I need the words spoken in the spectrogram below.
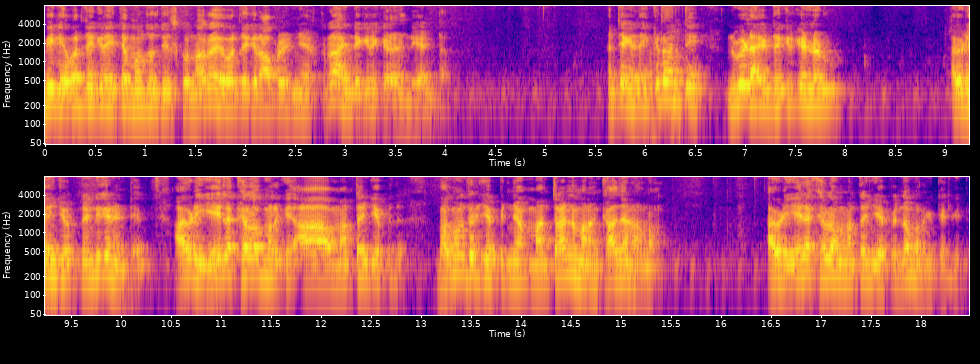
మీరు ఎవరి దగ్గర అయితే మందులు తీసుకున్నారో ఎవరి దగ్గర ఆపరేషన్ చేసుకున్నారో ఆయన దగ్గరికి వెళ్ళండి అంట అంతే కదా? ఇక్కడ అంతే. నువ్వు వెళ్ళి ఆవిడ దగ్గరికి వెళ్ళాడు. ఆవిడ ఏం చెప్తుంది? ఎందుకనంటే ఆవిడ ఏ లెక్కలో మనకి ఆ మంత్రం చెప్పింది భగవంతుడు చెప్పిన మంత్రాన్ని మనం కాదని అన్నాం. ఆవిడ ఏ లెక్కలో మంత్రం చెప్పిందో మనకు తెలియదు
